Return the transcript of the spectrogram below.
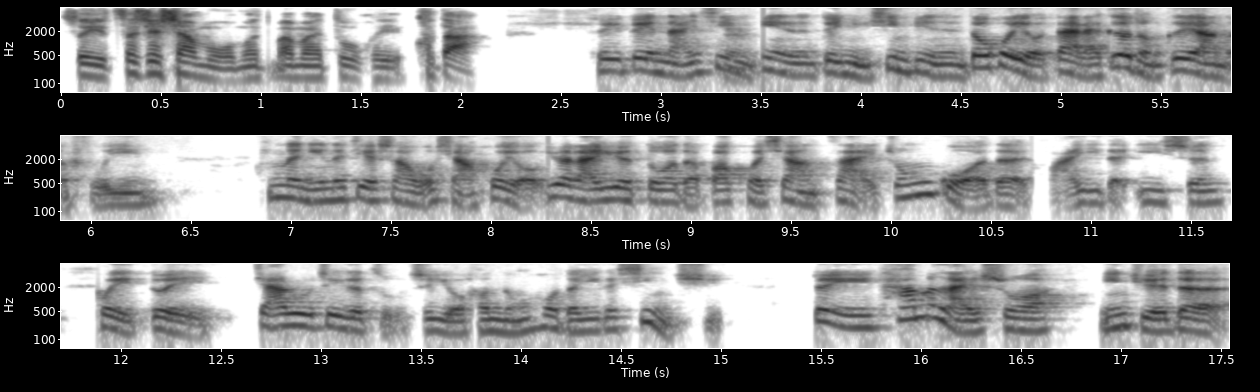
所以这些项目我们慢慢都会扩大。所以对男性病人、对女性病人都会有带来各种各样的福音。听了您的介绍，我想会有越来越多的，包括像在中国的华裔的医生，会对加入这个组织有很浓厚的一个兴趣。对于他们来说，您觉得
